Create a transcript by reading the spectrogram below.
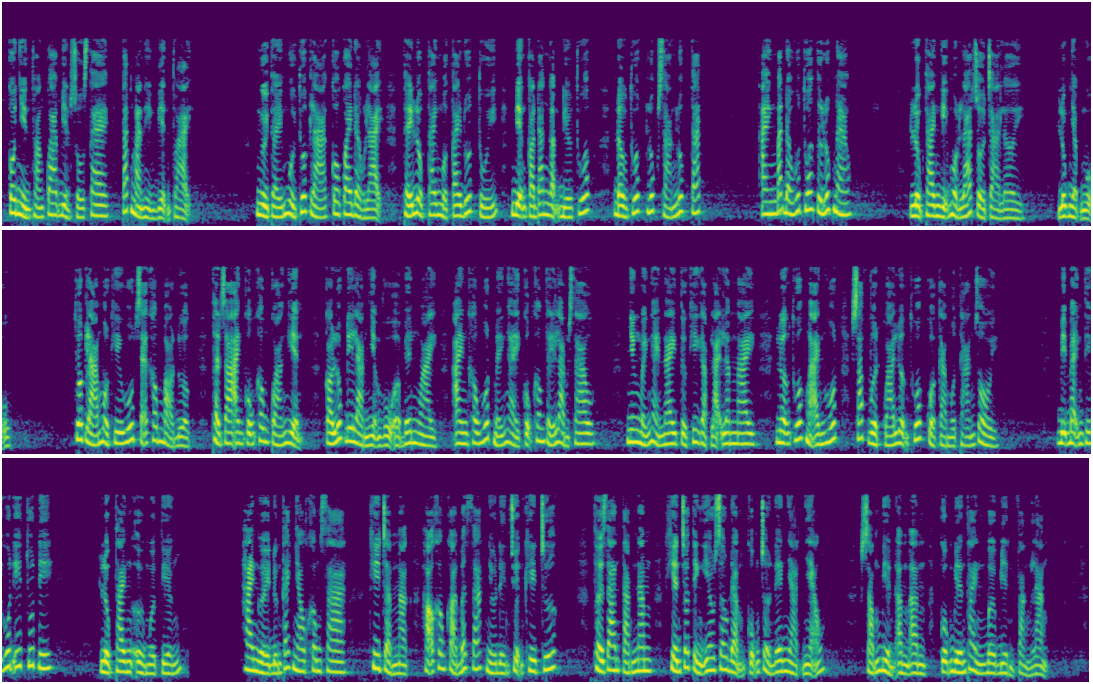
Cô nhìn thoáng qua biển số xe, tắt màn hình điện thoại. Người thấy mùi thuốc lá, cô quay đầu lại, thấy Lục Thanh một tay đút túi, miệng còn đang ngậm điếu thuốc, đầu thuốc lúc sáng lúc tắt. Anh bắt đầu hút thuốc từ lúc nào? Lục Thanh nghĩ một lát rồi trả lời. Lúc nhập ngũ. Thuốc lá một khi hút sẽ không bỏ được, thật ra anh cũng không quá nghiện. Có lúc đi làm nhiệm vụ ở bên ngoài, anh không hút mấy ngày cũng không thấy làm sao. Nhưng mấy ngày nay từ khi gặp lại Lâm Mai, lượng thuốc mà anh hút sắp vượt quá lượng thuốc của cả một tháng rồi. Bị bệnh thì hút ít chút đi. Lục Thanh ừ một tiếng. Hai người đứng cách nhau không xa. Khi trầm mặc, họ không khỏi bất giác nhớ đến chuyện khi trước. Thời gian 8 năm khiến cho tình yêu sâu đậm cũng trở nên nhạt nhẽo. Sóng biển ầm ầm cũng biến thành bờ biển phẳng lặng.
